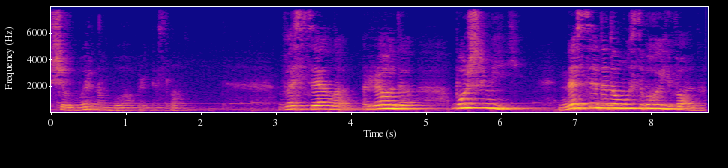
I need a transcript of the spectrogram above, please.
що в мир нам Бога принесла. Весела, рада, Боже мій, несе додому свого Івана.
